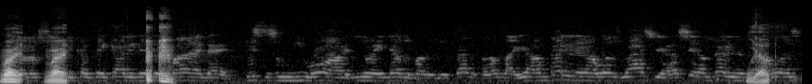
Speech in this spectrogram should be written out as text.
Right, You know what I'm saying? right. Because they got it in their mind that this is who you are, and you ain't never gonna get better. But I'm like, yeah, I'm better than I was last year. I said I'm better than what I was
